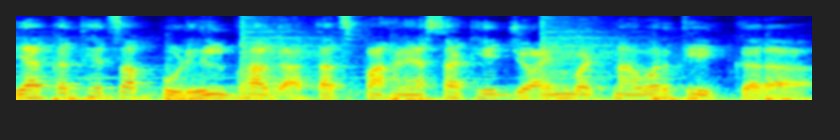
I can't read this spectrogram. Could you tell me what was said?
या कथेचा पुढील भाग आताच पाहण्यासाठी जॉईन बटनावर क्लिक करा.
